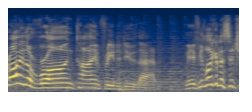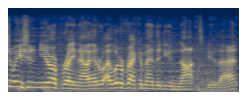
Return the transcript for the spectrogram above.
probably the wrong time for you to do that. I mean, if you look at the situation in Europe right now, I would have recommended you not to do that.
